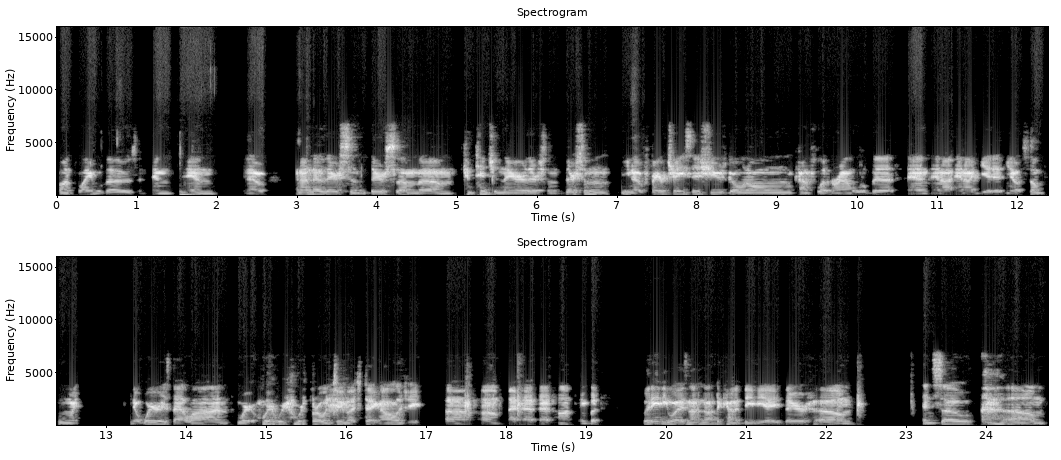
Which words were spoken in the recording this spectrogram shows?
fun playing with those, and and, and you know, and I know there's some there's some um, contention there. There's some there's some you know fair chase issues going on, kind of floating around a little bit, and and I and I get it. You know, at some point, you know, where is that line where where we're throwing too much technology uh, um, at, at, at, hunting? But but anyways, not not to kind of deviate there. Um, and so, um,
